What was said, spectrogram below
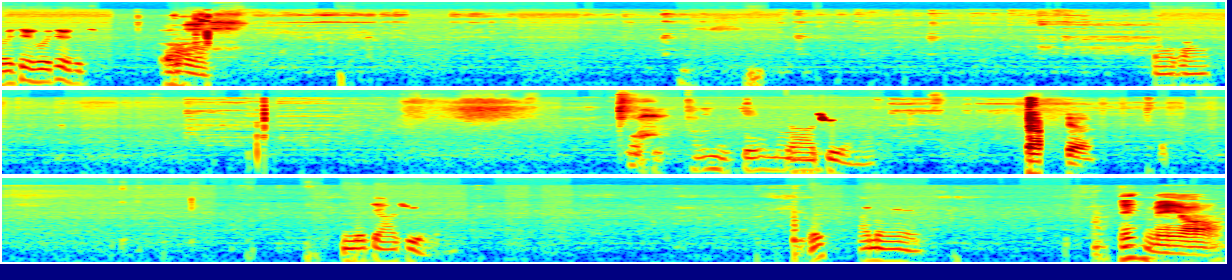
回去，回去，回去。哇，哦，打他。哇，他那么多掉吗下？去了吗？这样的，你都掉下去了。哎、还没，诶，没有，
